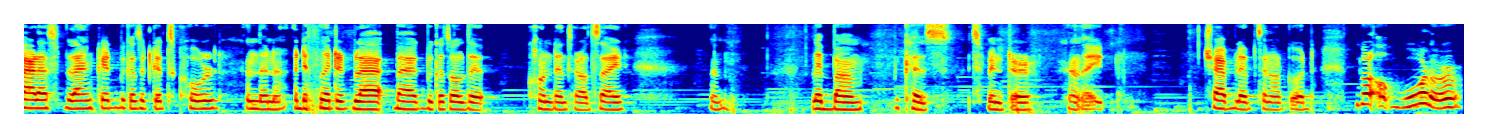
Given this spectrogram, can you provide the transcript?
fat ass blanket because it gets cold, and then a, a deflated bag because all the contents are outside, and lip balm because it's winter, and like chap lips are not good. We got uh, water,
